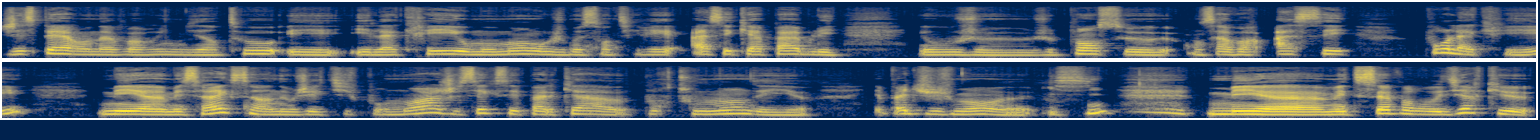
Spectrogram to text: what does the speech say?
J'espère en avoir une bientôt et, la créer au moment où je me sentirai assez capable et, où je, pense en savoir assez pour la créer. Mais, c'est vrai que c'est un objectif pour moi. Je sais que c'est pas le cas pour tout le monde et il n'y a pas de jugement ici. Mais, mais tout ça pour vous dire que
